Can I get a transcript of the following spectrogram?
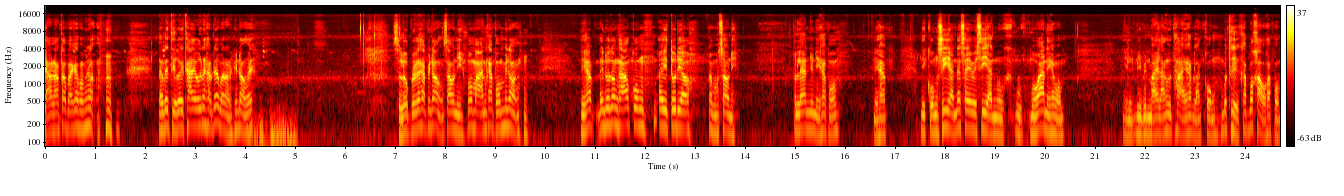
ยาวหลังเต่อไปครับผมพี่น้องหลังได้ถือไอ้ทยเบิ้งนะครับเด้อบ้านพี่น้องเอ้ยสรุปเลยนะครับพี่น้องเศร้านี่ประมาณครับผมพี่น้อง นี่ครับในนู้นต้องเท้ากงไอตัวเดียวครับผมเศร้านี่พันแลนอยู่นี่ครับผมนี่ครับนี่กงเสียนนะใส่ไว้เสียนหมู่หมู่หมู่ว่านนี่ครับผมนี่มีเป็นไม้หลังสุดท้ายครับหลังกงบ่ถือครับบ่เข่าครับผม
